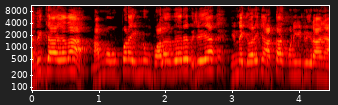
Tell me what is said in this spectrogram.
அதுக்காக தான் நம்ம உட்பட இன்னும் பல பேர் விஜயை இன்னைக்கு வரைக்கும் அட்டாக் பண்ணிக்கிட்டு இருக்கிறாங்க.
